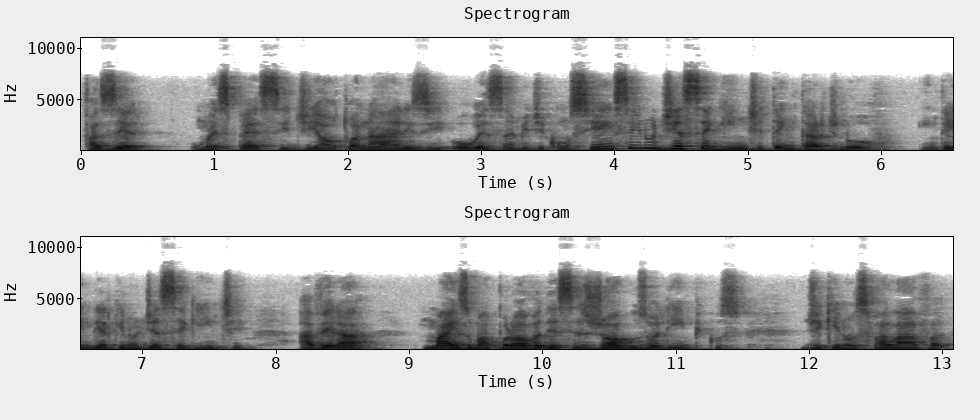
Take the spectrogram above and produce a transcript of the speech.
fazer uma espécie de autoanálise ou exame de consciência e no dia seguinte tentar de novo. Entender que no dia seguinte haverá mais uma prova desses Jogos Olímpicos de que nos falava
